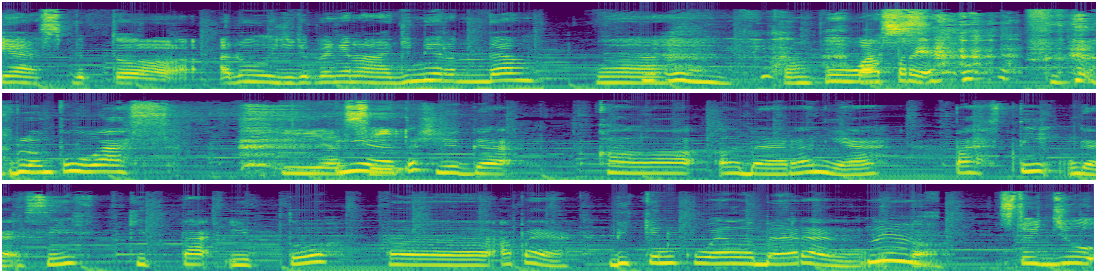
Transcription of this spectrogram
yes betul. Aduh, jadi pengen lagi nih rendang. Wah, kurang puas. Ya? Belum puas. Iya, sih. Iya, terus juga kalau lebaran ya pasti nggak sih kita itu eh, apa ya bikin kue lebaran gitu. Setuju.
